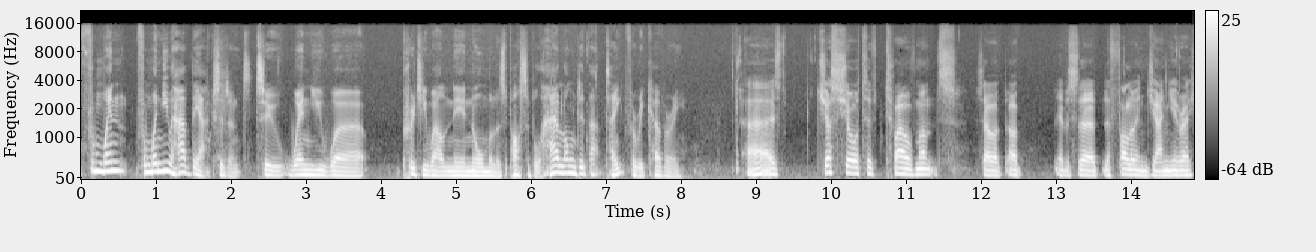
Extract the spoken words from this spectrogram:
from when from when you had the accident to when you were pretty well near normal as possible, how long did that take for recovery? Uh, just short of twelve months. So I, I, it was the the following January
